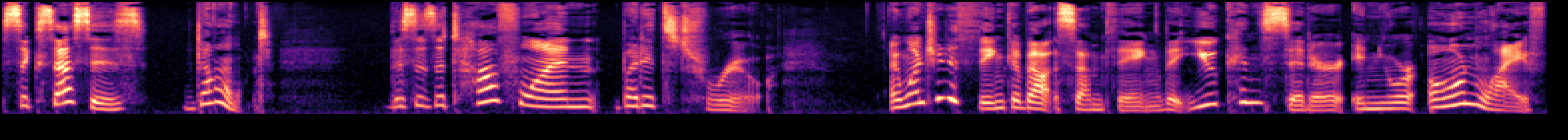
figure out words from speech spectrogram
successes don't. This is a tough one, but it's true. I want you to think about something that you consider in your own life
